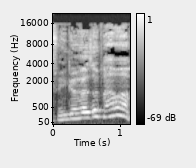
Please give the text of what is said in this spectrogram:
finger has a power.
